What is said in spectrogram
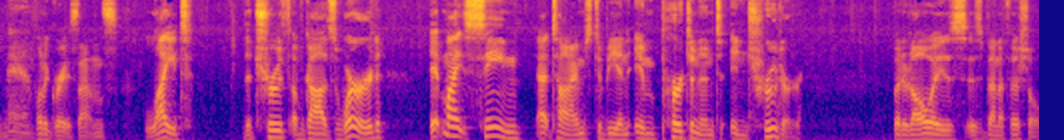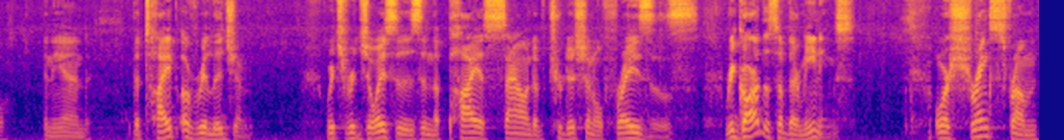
Man, what a great sentence. Light, the truth of God's word, it might seem at times to be an impertinent intruder, but it always is beneficial in the end. The type of religion which rejoices in the pious sound of traditional phrases, regardless of their meanings, or shrinks from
